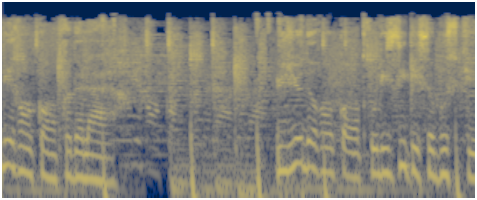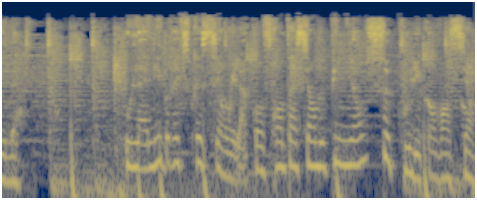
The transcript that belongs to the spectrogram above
Les rencontres de l'air. Lieu de rencontre où les idées se bousculent. Où la libre expression et la confrontation d'opinions secouent les conventions.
